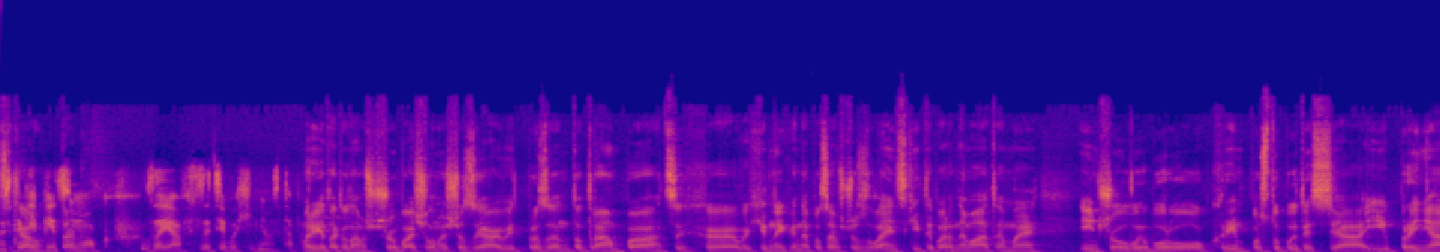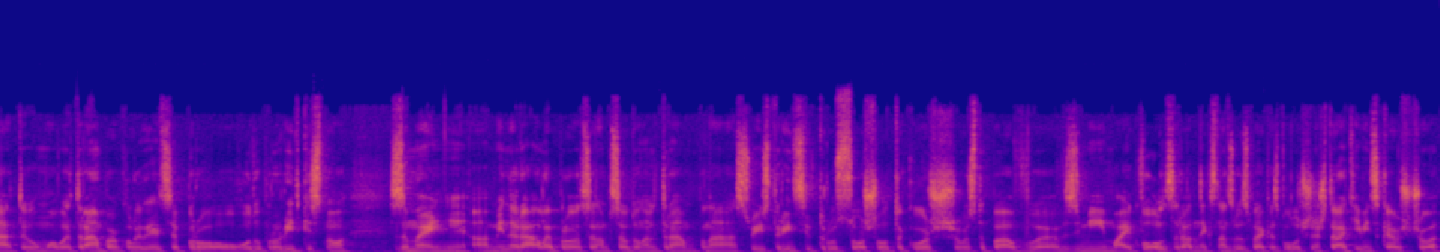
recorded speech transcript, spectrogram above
Ось такий підсумок заяв за ці вихідні Остапа. Марія, так додам, що бачили ми ще заяви від президента Трампа цих е, вихідних. Він написав, що Зеленський тепер не матиме іншого вибору, крім поступитися і прийняти умови Трампа, коли йдеться про угоду про рідкісно земельні мінерали. Про це написав Дональд Трамп на своїй сторінці в True Social. Також виступав в- в змі Майк Волц, радник з нацбезпеки Сполучених Штатів. Він сказав, що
